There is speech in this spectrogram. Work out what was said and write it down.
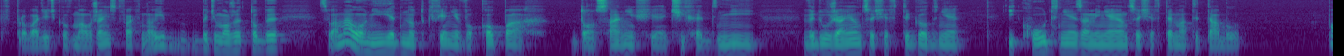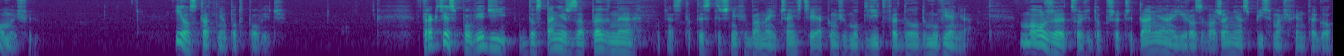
wprowadzić go w małżeństwach, no i być może to by złamało niejedno tkwienie w okopach, dąsanie się, ciche dni, wydłużające się w tygodnie i kłótnie zamieniające się w tematy tabu. Pomyśl. I ostatnia podpowiedź. W trakcie spowiedzi dostaniesz zapewne, statystycznie chyba najczęściej, jakąś modlitwę do odmówienia. Może coś do przeczytania i rozważenia z Pisma Świętego,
